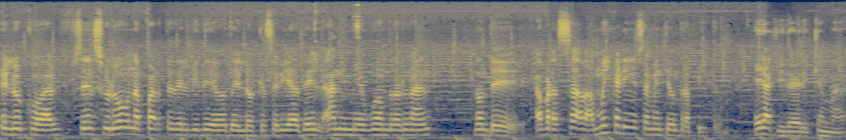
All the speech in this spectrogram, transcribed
el lo cual censuró una parte del video de lo que sería del anime Wonderland, donde abrazaba muy cariñosamente a un trapito. Era Hideri, ¿qué más?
